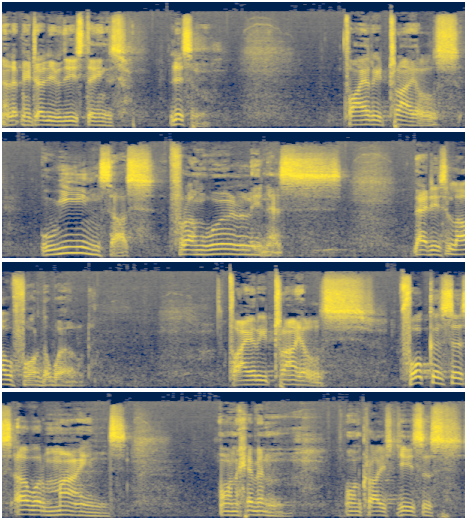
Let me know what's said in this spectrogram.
Now, let me tell you these things. Listen. Fiery trials weans us from worldliness. That is love for the world. Fiery trials focuses our minds on heaven, on Christ Jesus.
